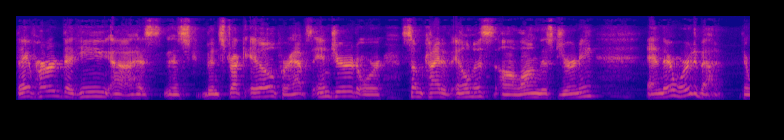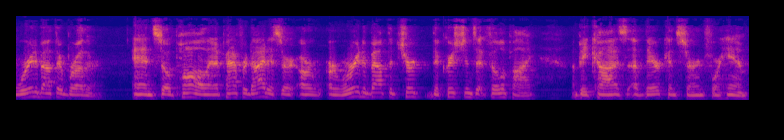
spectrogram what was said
they've heard that he uh, has has been struck ill, perhaps injured, or some kind of illness along this journey, and they're worried about it. They're worried about their brother, and so Paul and Epaphroditus are are, are worried about the church, the Christians at Philippi. Because of their concern for him.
